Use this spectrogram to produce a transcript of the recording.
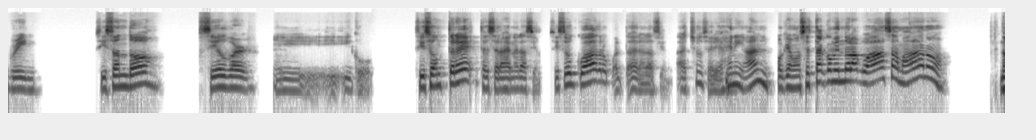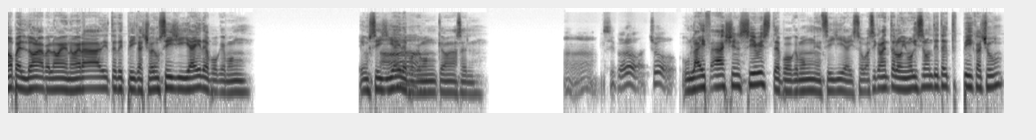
Green. Si son dos, Silver y, y, y Gold. Si son tres, tercera generación. Si son cuatro, cuarta generación. Hacho, sería genial. Pokémon se está comiendo la guasa, mano. No, perdona, perdona, no era Detective Pikachu, es un CGI de Pokémon. Es un CGI de Ah. Pokémon que van a hacer. Ah, sí, pero, un live action series de Pokémon en CGI. So, básicamente lo mismo que hicieron Detective Pikachu,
